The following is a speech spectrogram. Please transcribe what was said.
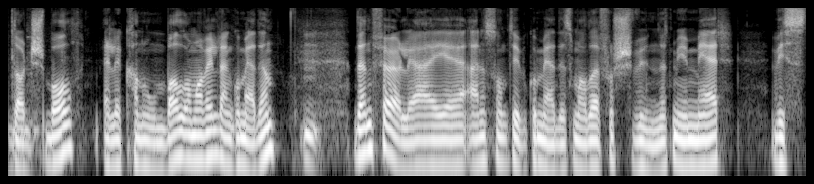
Dodgeball, eller Kanonball om man vil, den komedien. Mm. Den føler jeg er en sånn type komedie som hadde forsvunnet mye mer hvis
